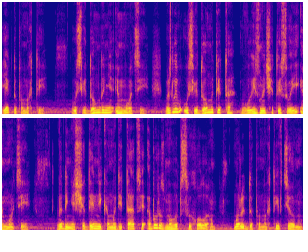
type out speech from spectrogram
Як допомогти? Усвідомлення емоцій. Важливо усвідомити та визначити свої емоції. Ведення щоденника, медитація або розмова з психологом можуть допомогти в цьому.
